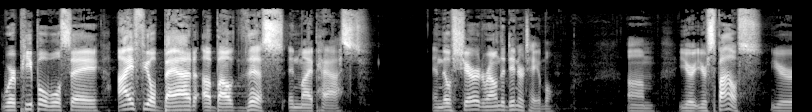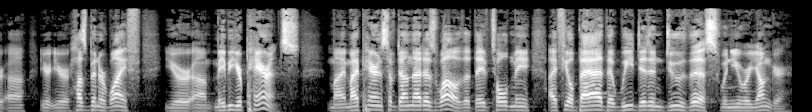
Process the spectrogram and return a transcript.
where people will say, I feel bad about this in my past. And they'll share it around the dinner table. Um, your, your spouse, your, uh, your, your husband or wife, your, um, maybe your parents. My, my parents have done that as well, that they've told me, I feel bad that we didn't do this when you were younger.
